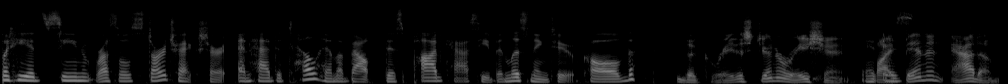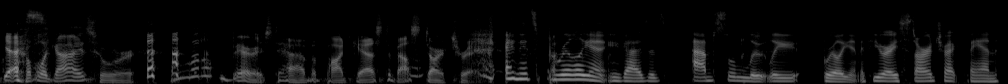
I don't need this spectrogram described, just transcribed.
But he had seen Russell's Star Trek shirt and had to tell him about this podcast he'd been listening to called The Greatest Generation It by is- Ben and Adam. A couple of guys who were a little embarrassed to have a podcast about Star Trek. and it's brilliant, you guys. It's absolutely brilliant. If you are a Star Trek fan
